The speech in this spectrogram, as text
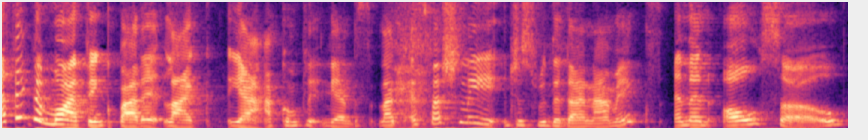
I think the more I think about it, like, yeah, I completely understand. Like, especially just with the dynamics. And then also,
